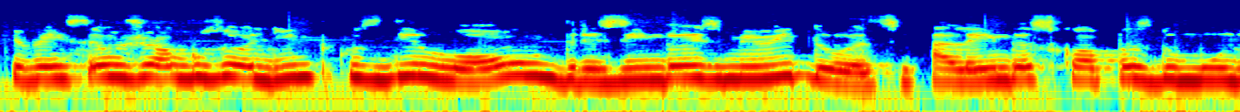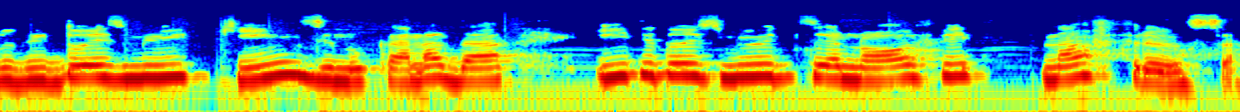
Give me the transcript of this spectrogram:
que venceu os Jogos Olímpicos de Londres em 2012, além das Copas do Mundo de 2015 no Canadá e de 2019 na França.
